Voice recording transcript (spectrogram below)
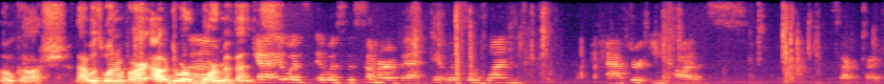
Oh gosh, that was one of our outdoor Um, warm events. Yeah, it was it was the summer event. It was the one after Ehud's sacrifice.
